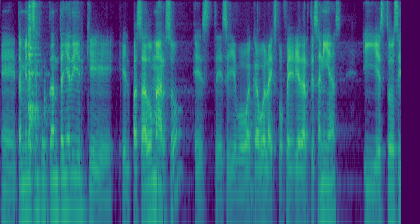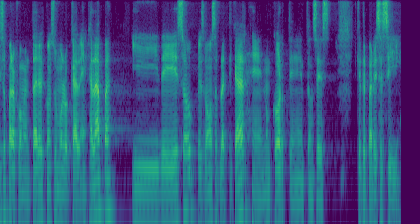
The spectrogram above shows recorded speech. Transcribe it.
Eh, también es importante añadir que el pasado marzo este, se llevó a cabo la Expoferia de Artesanías y esto se hizo para fomentar el consumo local en Jalapa y de eso pues vamos a platicar en un corte. Entonces, ¿qué te parece si,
